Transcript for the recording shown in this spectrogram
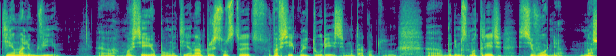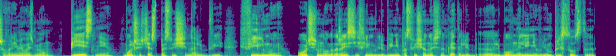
тема любви во всей ее полноте, она присутствует во всей культуре, если мы так вот э, будем смотреть сегодня. В наше время возьмем песни, большая часть посвящена любви, фильмы, очень много, даже если фильм любви не посвящен, но все равно какая-то э, любовная линия в нем присутствует.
